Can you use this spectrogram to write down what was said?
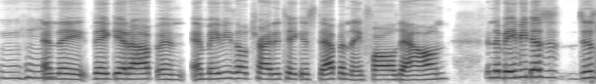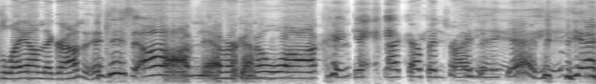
mm-hmm. and they they get up and and maybe they'll try to take a step and they fall down and the baby doesn't just lay on the ground and says, "Oh, I'm never gonna walk," and gets back up and tries it again. yeah,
